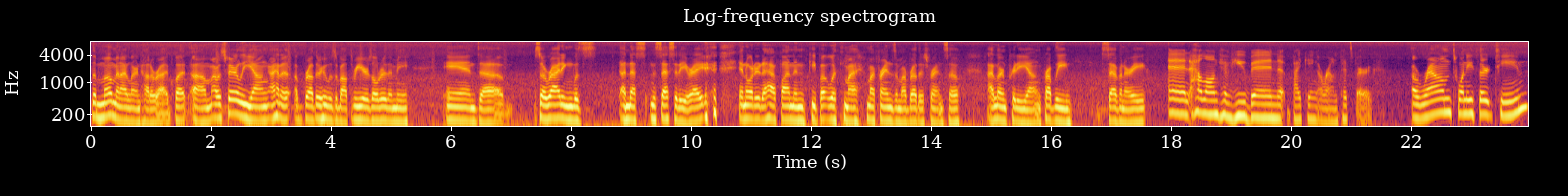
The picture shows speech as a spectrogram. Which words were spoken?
the moment I learned how to ride, but um, I was fairly young. I had a, a brother who was about three years older than me, and uh, so riding was a necessity, right, in order to have fun and keep up with my my friends and my brother's friends. So I learned pretty young, probably seven or eight. And how long have you been biking around Pittsburgh? Around 2013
